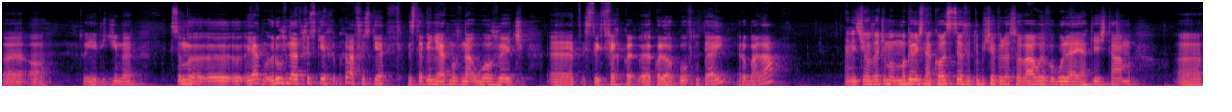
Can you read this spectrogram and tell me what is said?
E, o, tu je widzimy. Są e, e, jak, różne, wszystkie, chyba wszystkie zestawienia, jak można ułożyć e, z tych trzech e, kolorków tutaj robala. A więc siłą rzeczy mo- mogę mieć na kostce, że tu by się wylosowały w ogóle jakieś tam e, e,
